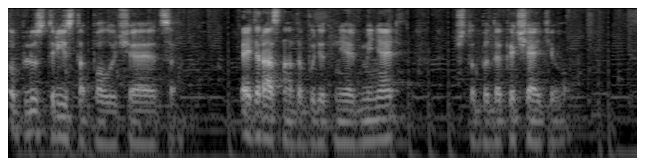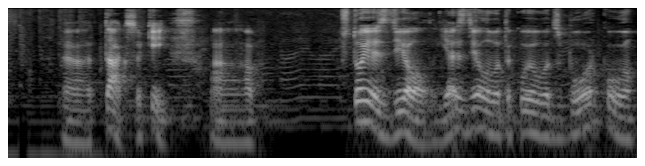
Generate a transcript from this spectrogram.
Ну, плюс 300 получается. Пять раз надо будет мне обменять, чтобы докачать его. А, так, окей. А, что я сделал? Я сделал вот такую вот сборку.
